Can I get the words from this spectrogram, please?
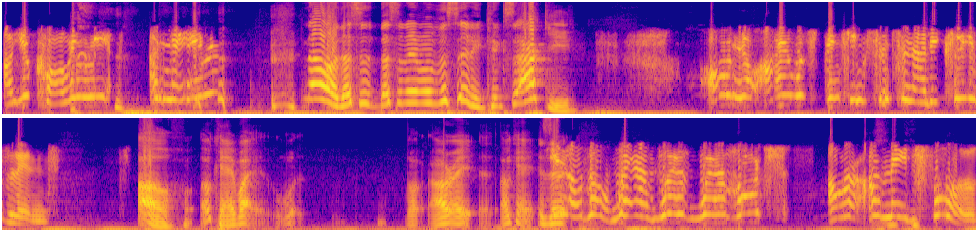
Are you calling me a name? No, that's a, that's the name of the city, Kiksaki. Oh no, I was thinking Cincinnati, Cleveland. Oh, okay. What? what all right. Okay. Is there? You know, the, where where where hearts are are made full.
